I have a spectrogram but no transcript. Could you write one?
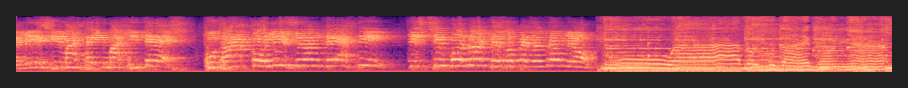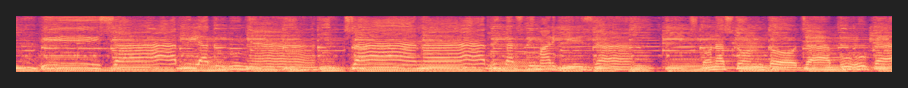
Εμείς είμαστε οι μαχητές που θα κολλήσουν αν χρειαστεί τις ψηφονότητες στο πεζοδρόμιο. Του Αδόλφου τα εγγόνια Η σαπίλα του δουνιά Ξανά μπήκαν στη Μαρκίζα Στον αστόν το τζαμπούκα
